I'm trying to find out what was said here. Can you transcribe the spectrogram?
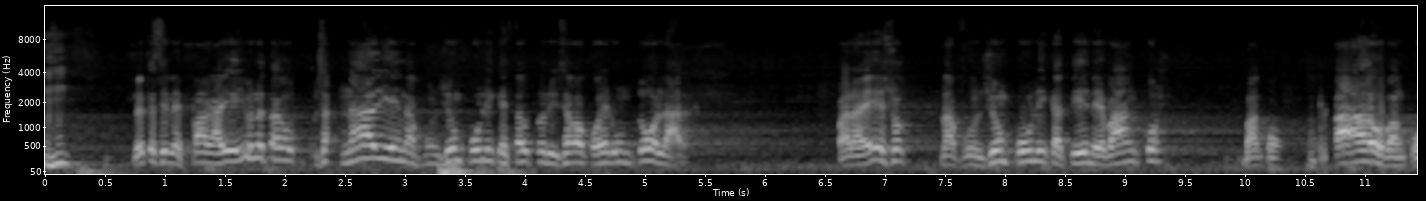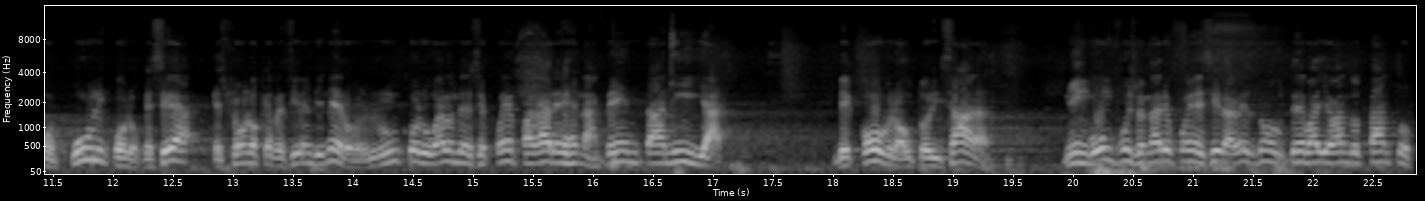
No es que se les paga ahí. Ellos no están, o sea, nadie en la función pública está autorizado a coger un dólar. Para eso la función pública tiene bancos, bancos privados, bancos públicos, lo que sea, que son los que reciben dinero. El único lugar donde se puede pagar es en las ventanillas de cobro autorizadas. Ningún funcionario puede decir, a ver, no, usted va llevando tanto,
